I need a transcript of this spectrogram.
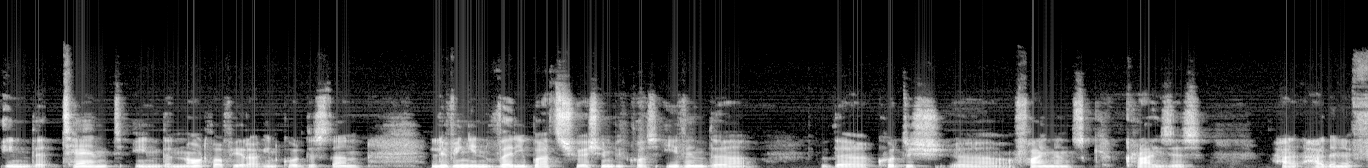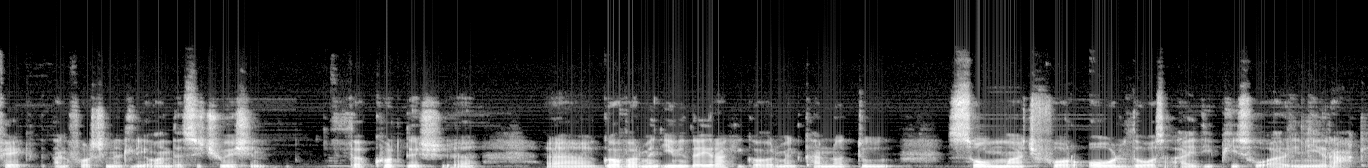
in the tent in the north of Iraq in Kurdistan, living in very bad situation because even the the Kurdish uh, finance crisis ha- had an effect, unfortunately, on the situation. The Kurdish uh, uh, government, even the Iraqi government, cannot do so much for all those IDPs who are in Iraq,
